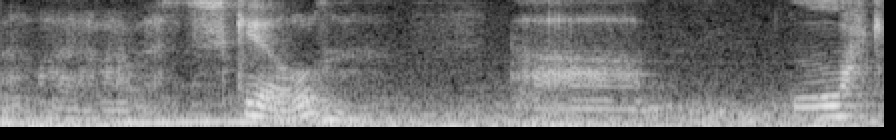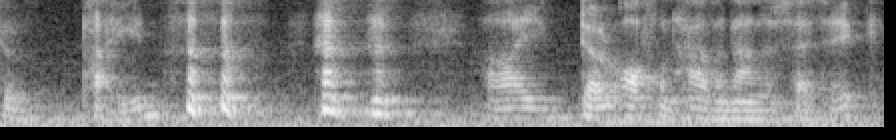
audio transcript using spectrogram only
uh, skill, um, lack of pain. I don't often have an anaesthetic.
